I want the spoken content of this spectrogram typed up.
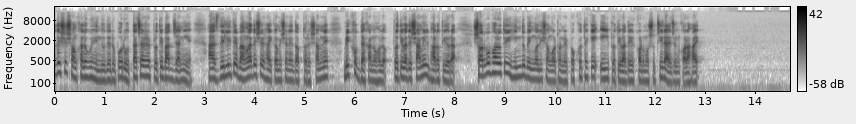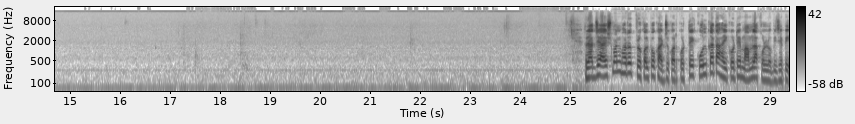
বাংলাদেশের সংখ্যালঘু হিন্দুদের উপর অত্যাচারের প্রতিবাদ জানিয়ে আজ দিল্লিতে বাংলাদেশের হাইকমিশনের দপ্তরের সামনে বিক্ষোভ দেখানো হলো। প্রতিবাদে সামিল ভারতীয়রা। সর্বভারতীয় হিন্দু বেঙ্গলি সংগঠনের পক্ষ থেকে এই প্রতিবাদের কর্মসূচির আয়োজন করা হয়। রাজ্যে আয়ুষ্মান ভারত প্রকল্প কার্যকর করতে কলকাতা হাইকোর্টে মামলা করল বিজেপি।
